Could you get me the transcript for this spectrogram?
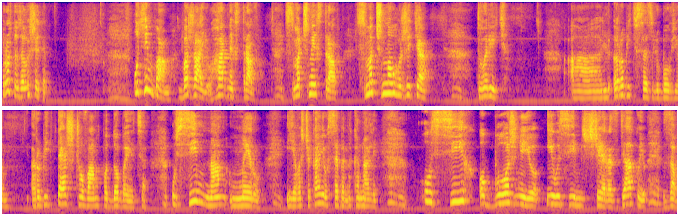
Просто залишити. Усім вам бажаю гарних страв, смачних страв, смачного життя. Творіть. Робіть все з любов'ю. Робіть те, що вам подобається. Усім нам миру. І я вас чекаю у себе на каналі. Усіх обожнюю і усім ще раз дякую за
